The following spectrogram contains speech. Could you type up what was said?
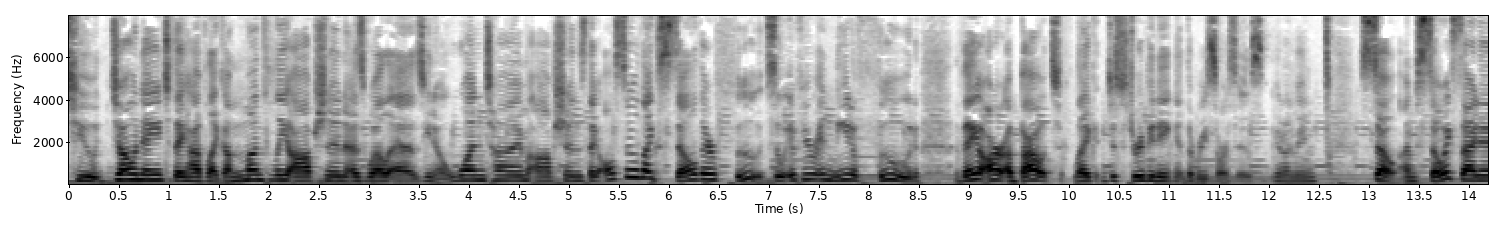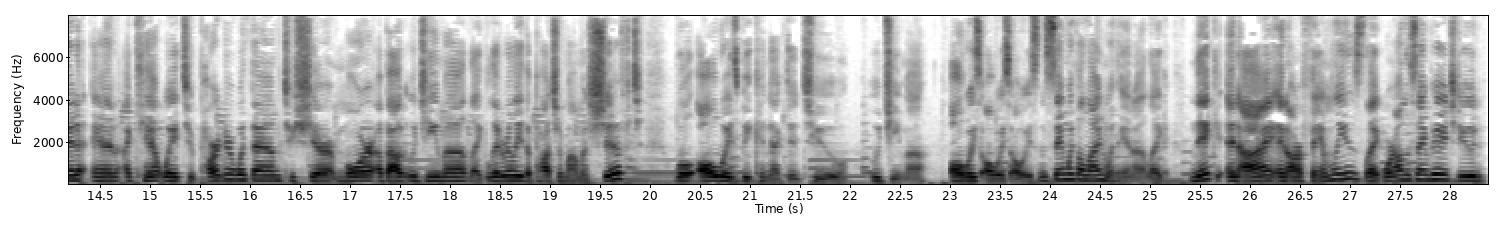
to donate. They have like a monthly option as well as, you know, one-time options. They also like sell their food. So if you're in need of food, they are about like distributing the resources. You know what I mean? So I'm so excited and I can't wait to partner with them to share more about Ujima. Like literally the Pachamama shift will always be connected to Ujima. Always always always. And same with align with anna. Like nick and i and our families like we're on the same page dude.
